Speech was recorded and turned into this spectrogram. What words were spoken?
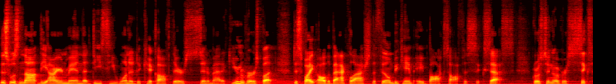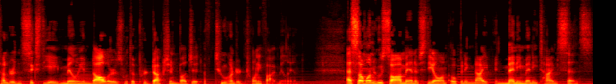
This was not the Iron Man that DC wanted to kick off their cinematic universe, but despite all the backlash, the film became a box office success, grossing over $668 million with a production budget of 225 million. As someone who saw Man of Steel on opening night and many, many times since,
